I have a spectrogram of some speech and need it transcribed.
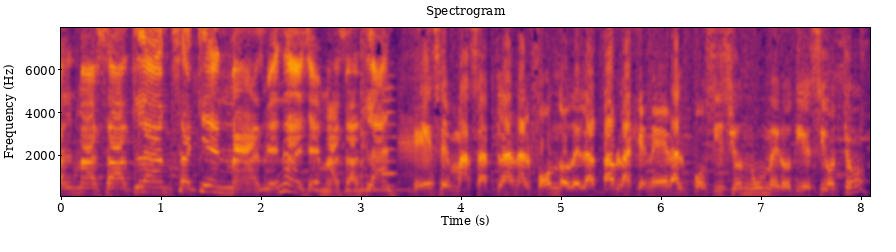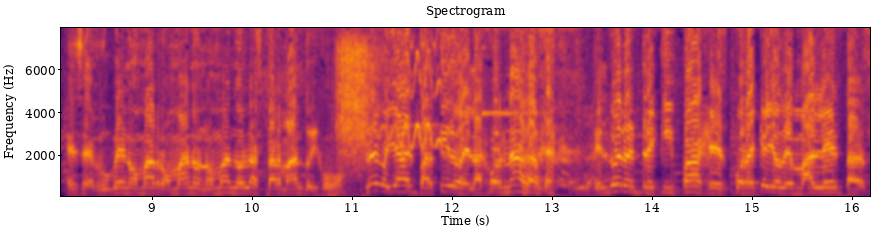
al Mazatlán. Pues, ¿A quién más? ¿Ven a ese Mazatlán? Ese Mazatlán al fondo de la tabla general, posición número 18. Ese Rubén Omar Romano nomás no la está armando, hijo. Luego ya el partido de la jornada. El duelo entre equipajes por aquello de maletas.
